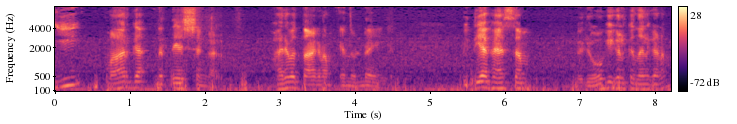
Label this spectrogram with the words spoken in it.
ഈ മാർഗനിർദ്ദേശങ്ങൾ ഫലവത്താകണം എന്നുണ്ടെങ്കിൽ വിദ്യാഭ്യാസം രോഗികൾക്ക് നൽകണം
